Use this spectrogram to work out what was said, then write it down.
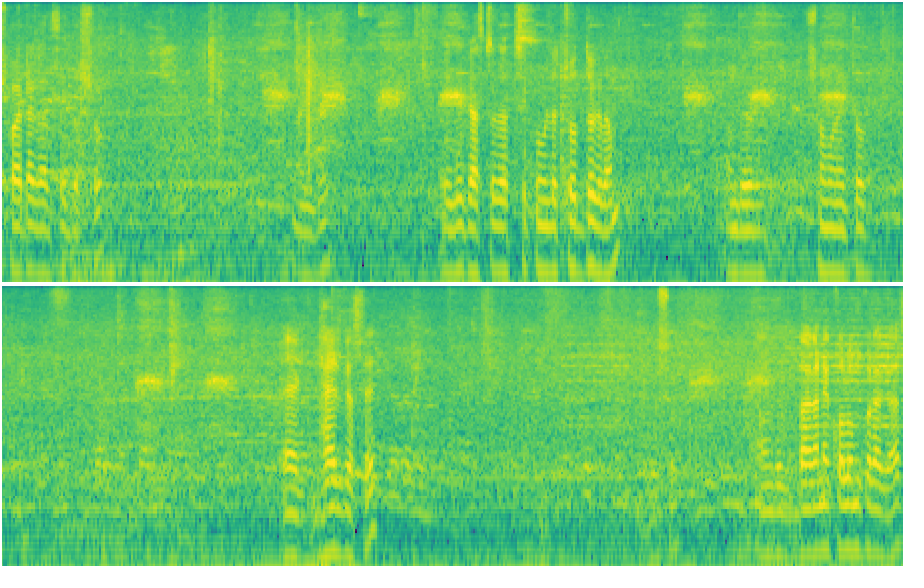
ছয়টা গাছের দর্শক। এই যে গাছটা যাচ্ছে কুমিল্লা চোদ্দ গ্রাম। আমাদের সম্মানিত এক ভাইয়ের কাছে। আমাদের বাগানে কলম করা গাছ।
